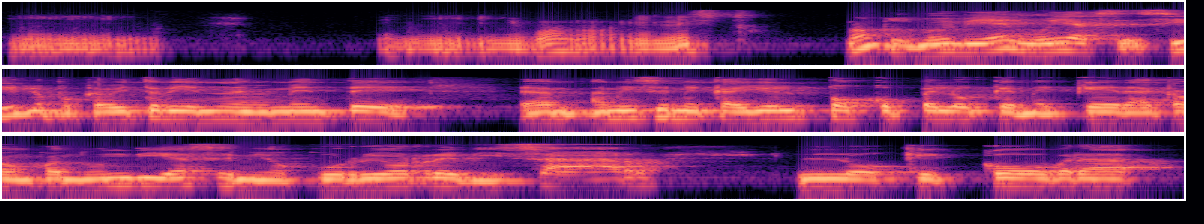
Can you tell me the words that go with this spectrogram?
y, y, bueno, y listo. No, pues muy bien, muy accesible, porque ahorita viene en mi mente, em, a mí se me cayó el poco pelo que me queda cuando un día se me ocurrió revisar lo que cobra,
